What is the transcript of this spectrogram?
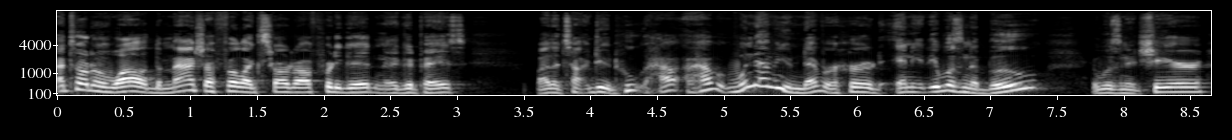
I told him while the match I felt like started off pretty good and at a good pace. By the time, dude, who, how, how, when have you never heard any? It wasn't a boo, it wasn't a cheer,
